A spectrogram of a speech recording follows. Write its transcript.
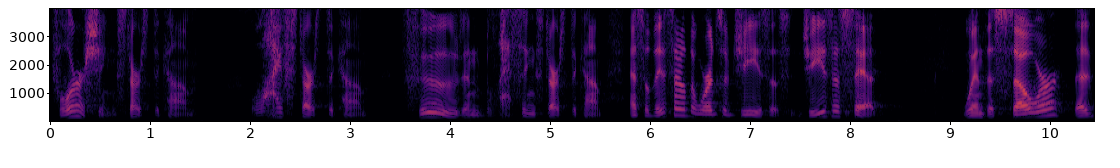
flourishing starts to come, life starts to come, food and blessing starts to come. And so these are the words of Jesus. Jesus said, when the sower, that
